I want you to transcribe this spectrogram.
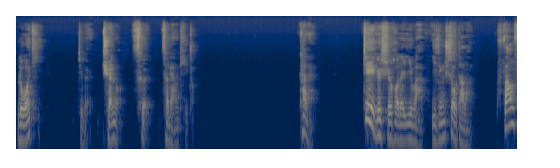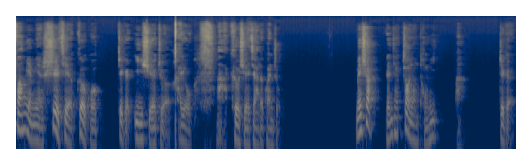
裸体，这个全裸测测量体重。看来，这个时候的伊娃已经受到了方方面面世界各国这个医学者还有啊科学家的关注。没事儿，人家照样同意啊，这个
